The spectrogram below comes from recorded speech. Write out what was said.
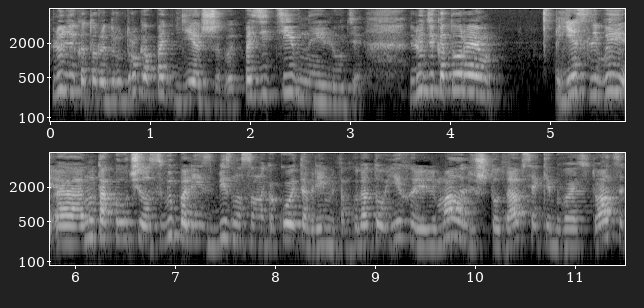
люди, которые друг друга поддерживают, позитивные люди, люди, которые... Если вы, э, ну так получилось, выпали из бизнеса на какое-то время, там куда-то уехали или мало ли что, да, всякие бывают ситуации,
